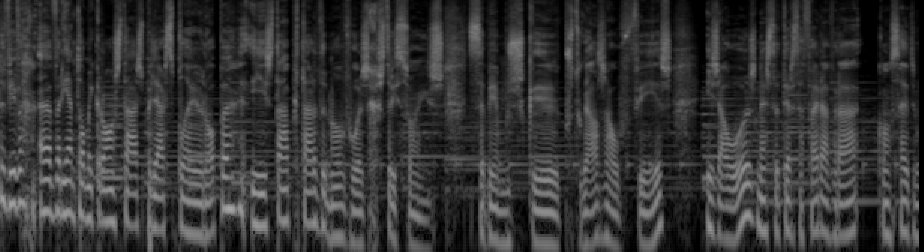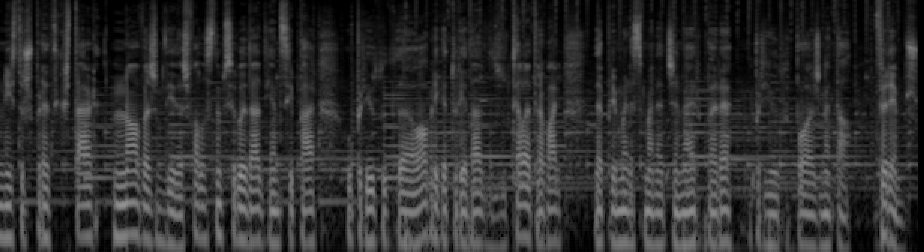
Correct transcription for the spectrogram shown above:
Ora viva, a variante Omicron está a espalhar-se pela Europa e está a apertar de novo as restrições. Sabemos que Portugal já o fez e já hoje, nesta terça-feira, haverá Conselho de Ministros para decretar novas medidas. Fala-se na possibilidade de antecipar o período da obrigatoriedade do teletrabalho da primeira semana de janeiro para o período pós-Natal. Veremos.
